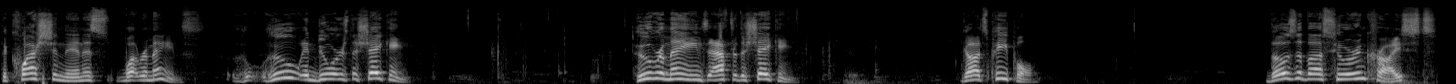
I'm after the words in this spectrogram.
The question then is what remains? Who, who endures the shaking? Who remains after the shaking? God's people. Those of us who are in Christ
